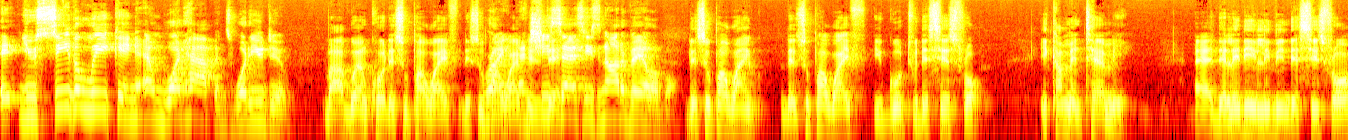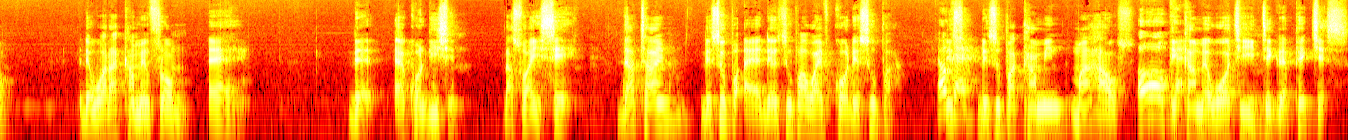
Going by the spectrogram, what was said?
it, you see the leaking and what happens? What do you do? But I go and call the super wife. The super right, wife and is she there. says he's not available. the super wife, the super wife, he go to the sixth floor. He come and tell me, uh, the lady living the sixth floor, the water coming from uh, the air condition. That's why he say. That time, the super, uh, the super wife called the super. Okay. su- the super come in my house. Oh, okay. He come and watch it. He take the pictures.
